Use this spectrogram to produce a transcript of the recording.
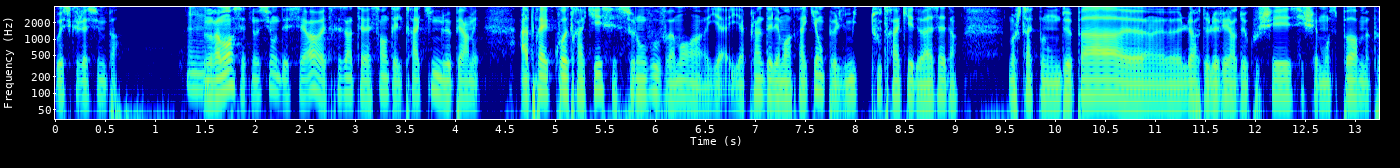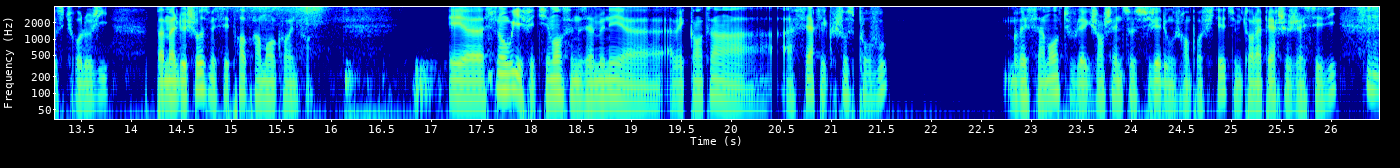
ou est-ce que je l'assume pas hmm. vraiment, cette notion des erreurs est très intéressante et le tracking le permet. Après, quoi traquer, c'est selon vous vraiment. Hein. Il y, a plein d'éléments traqués, on peut limite tout traquer de A à Z. Hein. Moi, je traque mon nombre de pas, euh, l'heure de lever, l'heure de coucher, si je fais mon sport, ma posturologie, pas mal de choses, mais c'est propre à moi encore une fois. Et euh, sinon, oui, effectivement, ça nous a mené euh, avec Quentin à, faire quelque chose pour vous récemment, tu voulais que j'enchaîne sur le sujet, donc je vais en profiter. Tu me tends la perche, je la saisis. Hmm.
